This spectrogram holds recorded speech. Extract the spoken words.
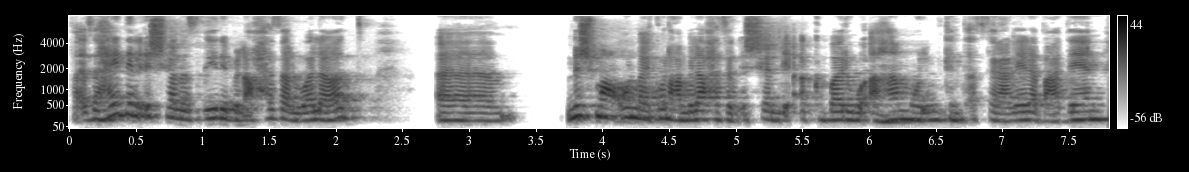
فإذا هيدي الأشياء الصغيرة بيلاحظها الولد مش معقول ما يكون عم بيلاحظ الأشياء اللي أكبر وأهم واللي ممكن تأثر عليه لبعدين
